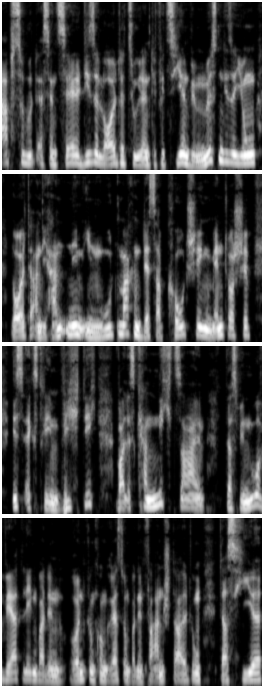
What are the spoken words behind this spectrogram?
absolut essentiell, diese Leute zu identifizieren. Wir müssen diese jungen Leute an die Hand nehmen, ihnen Mut machen. Deshalb Coaching, Mentorship ist extrem wichtig, weil es kann nicht sein, dass wir nur Wert legen bei den Röntgenkongressen und bei den Veranstaltungen, dass hier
